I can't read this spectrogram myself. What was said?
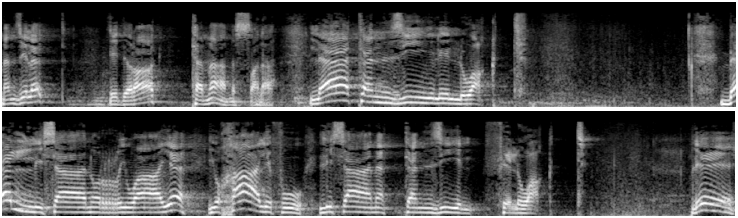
منزلة إدراك تمام الصلاة. لا تنزيل الوقت. بل لسان الرواية يخالف لسان في الوقت. ليش؟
